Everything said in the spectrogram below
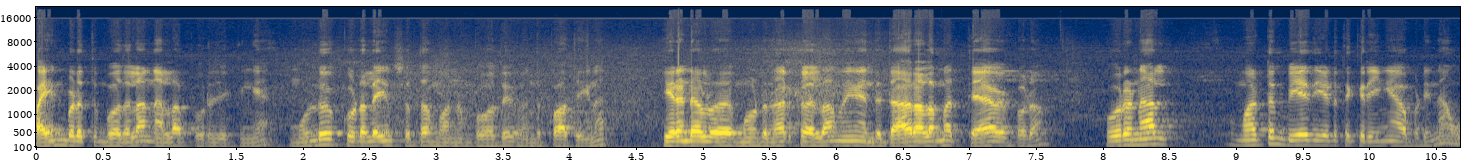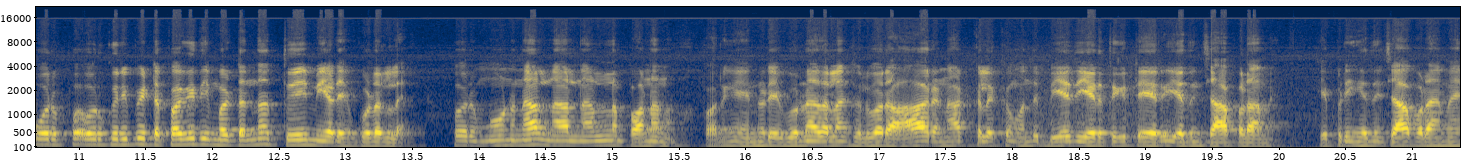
பயன்படுத்தும் போதெல்லாம் நல்லா புரிஞ்சுக்குங்க. முழு குடலையும் சுத்தம் பண்ணும்போது வந்து பார்த்திங்கன்னா இரண்டு மூன்று நாட்கள் எல்லாமே வந்து தாராளமாக தேவைப்படும். ஒரு நாள் மட்டும் பேதி எடுத்துக்கிறீங்க அப்படின்னா ஒரு ஒரு குறிப்பிட்ட பகுதி மட்டும்தான் தூய்மை அடையும் குடலில். ஒரு மூணு நாள் நாலு நாள்லாம் பண்ணணும். பாருங்கள் என்னுடைய குருநாதர்லாம் சொல்லுவார் ஆறு நாட்களுக்கும் வந்து பேதி எடுத்துக்கிட்டே இரு எதுவும் சாப்பிடாம. எப்படிங்க எதுவும் சாப்பிடாம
